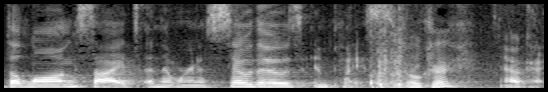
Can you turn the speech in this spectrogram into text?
the long sides, and then we're gonna sew those in place. Okay. Okay.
